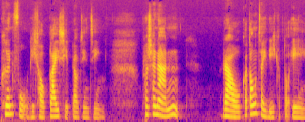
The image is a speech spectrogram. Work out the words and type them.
เพื่อนฝูงที่เขาใกล้ชิดเราจริง ๆ เพราะฉะนั้นเราก็ต้องใจดีกับตัวเอง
